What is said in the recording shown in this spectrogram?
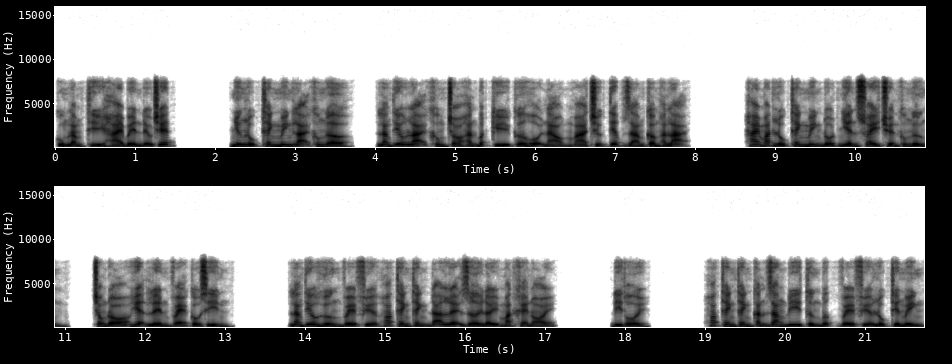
cùng lắm thì hai bên đều chết. Nhưng lục thanh minh lại không ngờ lăng tiêu lại không cho hắn bất kỳ cơ hội nào mà trực tiếp giam cầm hắn lại. Hai mắt lục thanh minh đột nhiên xoay chuyển không ngừng, trong đó hiện lên vẻ cầu xin. Lăng tiêu hướng về phía hoác thanh thanh đã lệ rơi đầy mặt khe nói. Đi thôi. Hoác thanh thanh cắn răng đi từng bước về phía lục thiên minh.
